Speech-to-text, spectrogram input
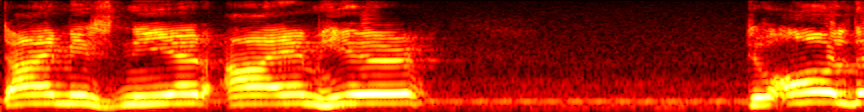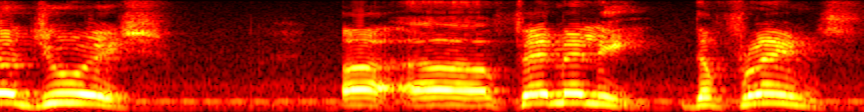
Time is near. I am here to all the Jewish uh, uh, family, the friends,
